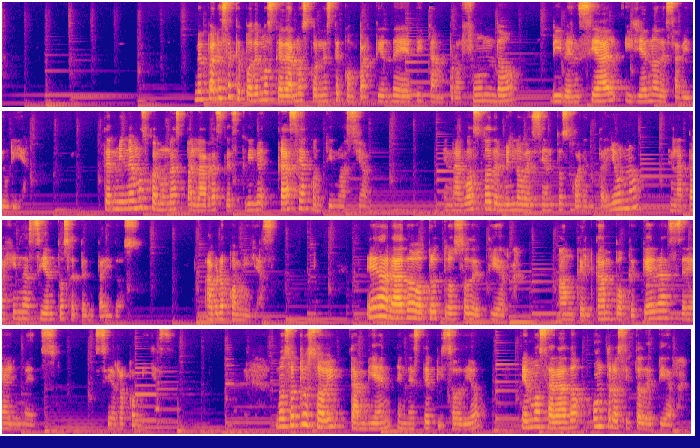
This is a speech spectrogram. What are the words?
Me parece que podemos quedarnos con este compartir de Eti tan profundo, vivencial y lleno de sabiduría. Terminemos con unas palabras que escribe casi a continuación, en agosto de 1941, en la página 172. Abro comillas. He arado otro trozo de tierra, aunque el campo que queda sea inmenso. Cierro comillas. Nosotros hoy también en este episodio hemos arado un trocito de tierra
